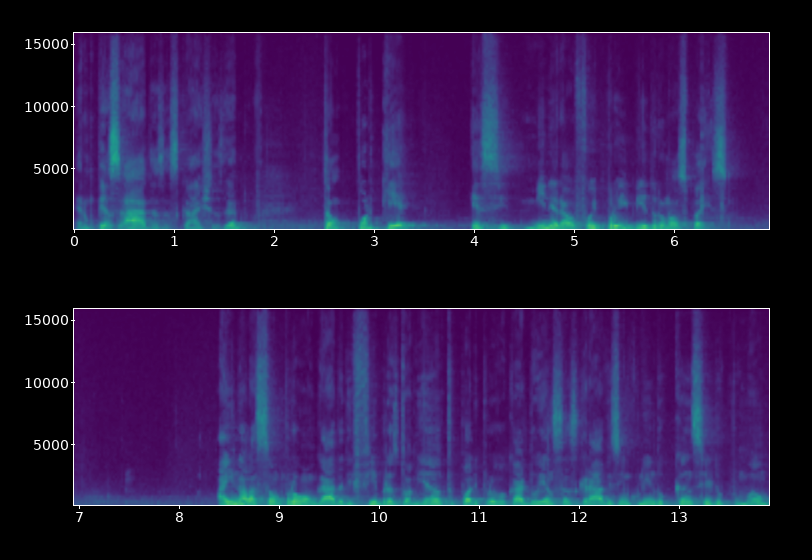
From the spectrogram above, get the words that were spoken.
eram pesadas as caixas, né? Então, por que esse mineral foi proibido no nosso país? A inalação prolongada de fibras do amianto pode provocar doenças graves, incluindo câncer do pulmão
